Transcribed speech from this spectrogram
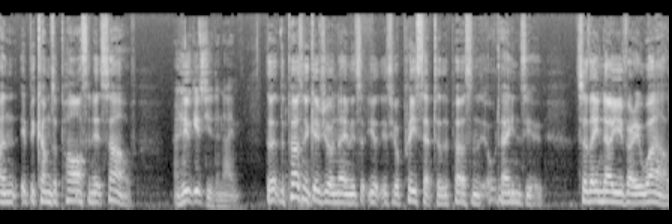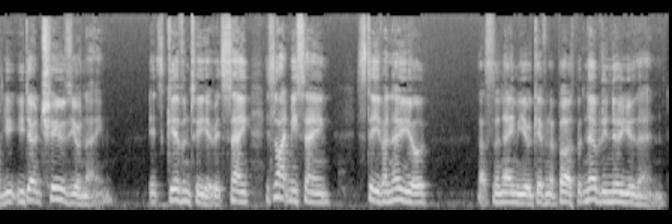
and it becomes a path in itself. And who gives you the name? The, the person who gives you your name is, is your preceptor, the person that ordains you so they know you very well. You, you don't choose your name, it's given to you. It's saying, it's like me saying, Steve, I know you're, that's the name you were given at birth, but nobody knew you then.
